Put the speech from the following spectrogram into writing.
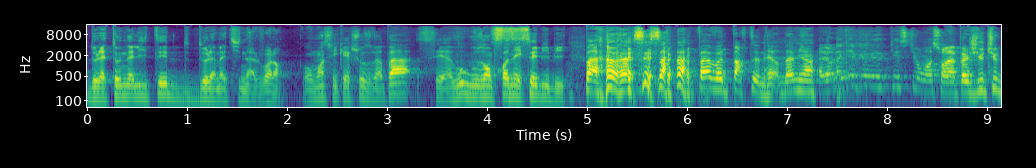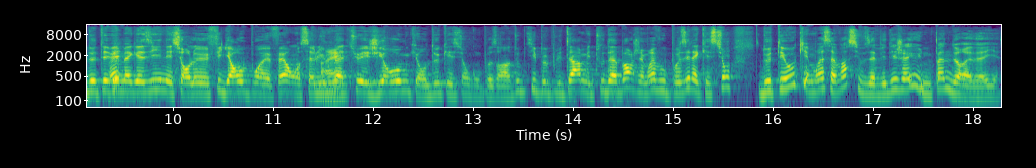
de la tonalité de, de la matinale. Voilà. Au moins, si quelque chose ne va pas, c'est à vous que vous en prenez. C'est Bibi. Pas, c'est ça, pas votre partenaire, Damien. Alors, on a quelques questions hein, sur la page YouTube de TV. Magazine et sur le Figaro.fr. On salue Ouais. Mathieu et Jérôme qui ont deux questions qu'on posera un tout petit peu plus tard. Mais tout d'abord, j'aimerais vous poser la question de Théo qui aimerait savoir si vous avez déjà eu une panne de réveil.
